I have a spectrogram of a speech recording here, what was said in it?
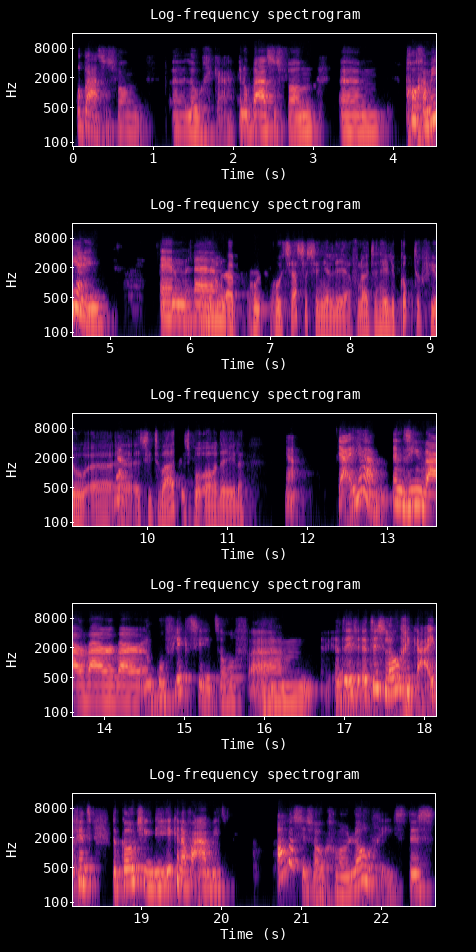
op basis van uh, logica en op basis van um, programmering. En, um, uh, processen signaleren, vanuit een helikopterview uh, ja. situaties beoordelen. Ja. Ja, ja, en zien waar, waar, waar een conflict zit. Of, um, het, is, het is logica. Ik vind de coaching die ik er nou aanbied, alles is ook gewoon logisch. Dus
